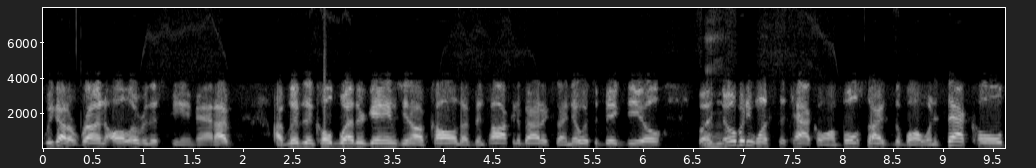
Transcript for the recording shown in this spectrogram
We got to run all over this team, man. I've I've lived in cold weather games. You know, I've called, I've been talking about it because I know it's a big deal. But mm-hmm. nobody wants to tackle on both sides of the ball when it's that cold.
